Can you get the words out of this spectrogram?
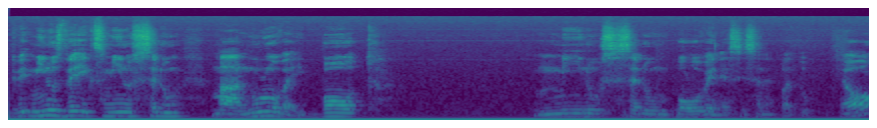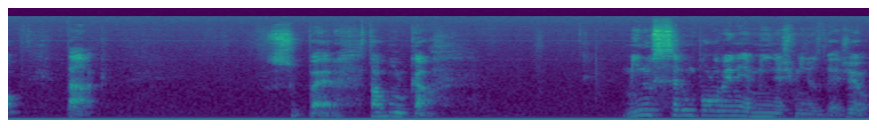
dvě, minus 2x minus 7 má nulový bod minus 7 polovin, jestli se nepletu. Jo? Tak. Super. Tabulka. Minus 7 polovin je méně než minus 2, že jo?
